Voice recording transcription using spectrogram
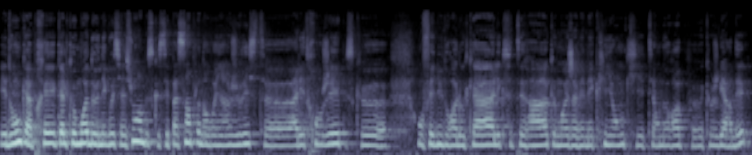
Et donc après quelques mois de négociations, hein, parce que c'est pas simple d'envoyer un juriste euh, à l'étranger, parce que euh, on fait du droit local, etc. Que moi j'avais mes clients qui étaient en Europe euh, que je gardais.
